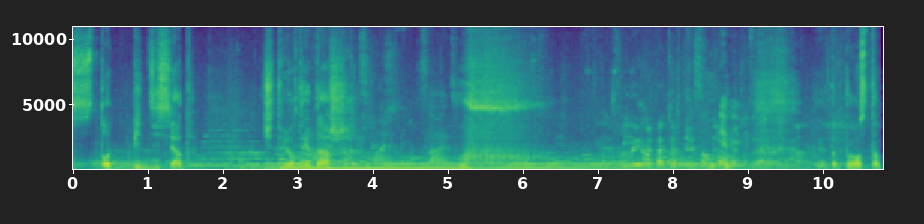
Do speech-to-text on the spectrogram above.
154 этаж. Это просто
